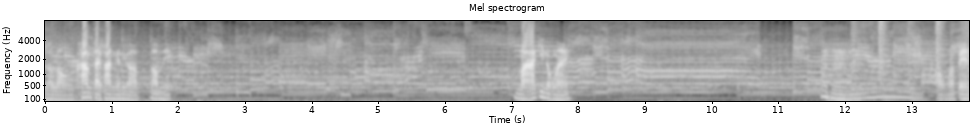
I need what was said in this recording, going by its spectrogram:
เราลองข้ามสายพันธุ์กันดีกว่าครับ รอบนี้ หมากินดอกไม้ออหือออกมาเป็น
